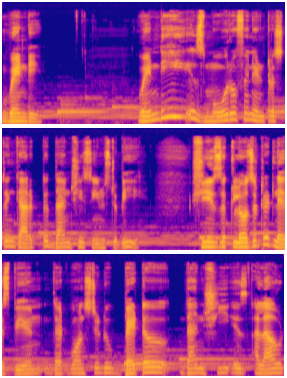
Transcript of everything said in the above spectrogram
Wendy. Wendy is more of an interesting character than she seems to be. She is a closeted lesbian that wants to do better than she is allowed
